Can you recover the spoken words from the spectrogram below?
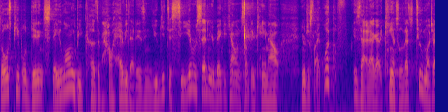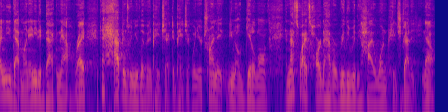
those people didn't stay long because of how heavy that is. And you get to see, you ever said in your bank account and something came out, you're just like, what the is that? I got to cancel it. That's too much. I need that money. I need it back now, right? That happens when you live in paycheck to paycheck, when you're trying to, you know, get along. And that's why it's hard to have a really, really high one page strategy. Now,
